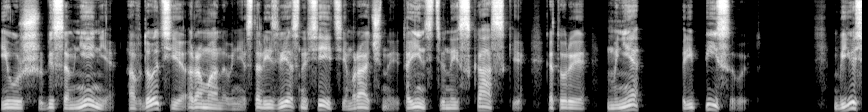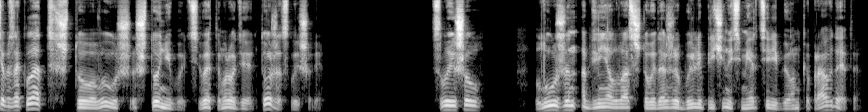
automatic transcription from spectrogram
И уж без сомнения Авдотье Романовне стали известны все эти мрачные, таинственные сказки, которые мне приписывают. Бьюсь об заклад, что вы уж что-нибудь в этом роде тоже слышали. Слышал. Лужин обвинял вас, что вы даже были причиной смерти ребенка. Правда это?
